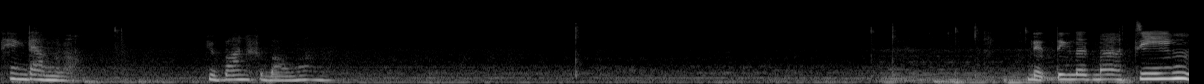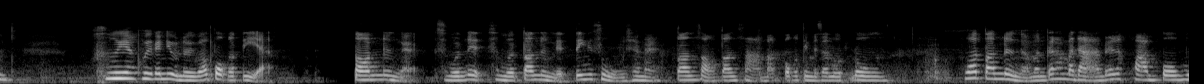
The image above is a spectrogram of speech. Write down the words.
เพลงดังเหรอ อยู่บ้านคือเบามากนะเรตติ้งเลิศมากจริง คือยังคุยกันอยู่เลยว่าปกติอะตอนหนึ่งอะสมมติเน็ตสมมติตอนหนึ่งเรตติ้งสูงใช่ไหมตอนสองตอนสามอะปกติมันจะลดลง ราะว่าตอนหนึ่งอะมันก็ธรรมดาด้วยความโปรโม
